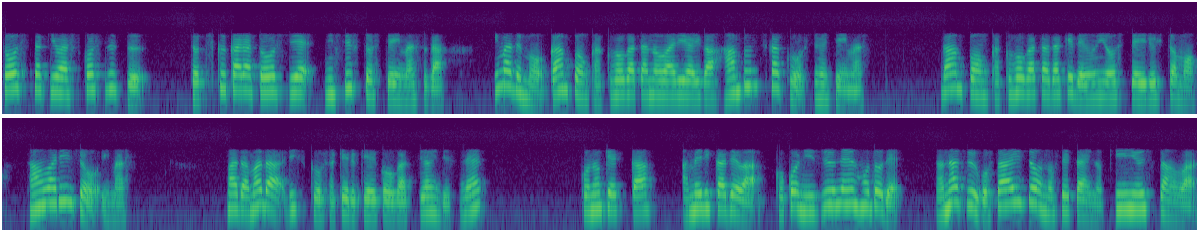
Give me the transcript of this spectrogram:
投資先は少しずつ貯蓄から投資へにシフトしていますが今でも元本確保型の割合が半分近くを占めています。元本確保型だけで運用している人も3割以上います。まだまだリスクを避ける傾向が強いんですね。この結果アメリカではここ20年ほどで75歳以上の世帯の金融資産は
